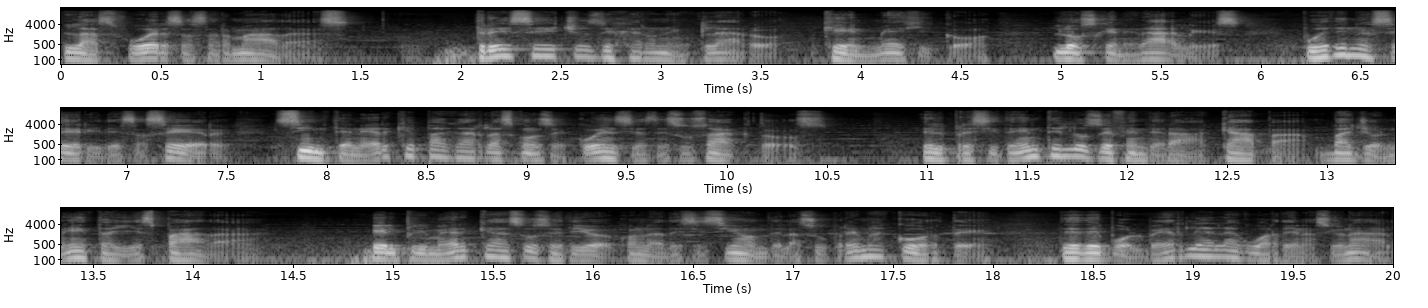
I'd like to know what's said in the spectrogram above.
las Fuerzas Armadas. Tres hechos dejaron en claro que en México los generales pueden hacer y deshacer sin tener que pagar las consecuencias de sus actos. El presidente los defenderá a capa, bayoneta y espada. El primer caso se dio con la decisión de la Suprema Corte de devolverle a la Guardia Nacional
